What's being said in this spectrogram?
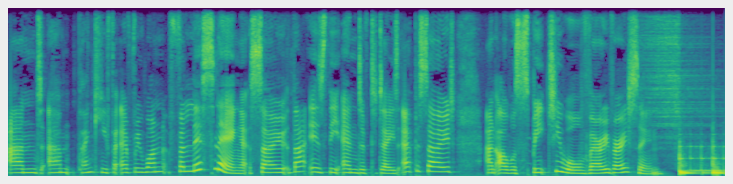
And um, thank you for everyone for listening. So that is the end of today's episode, and I will speak to you all very, very soon.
